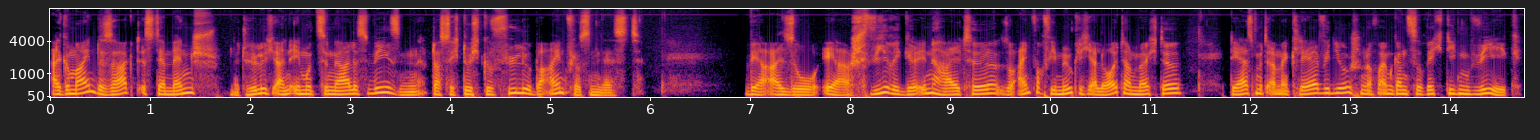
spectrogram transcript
Allgemein besagt ist der Mensch natürlich ein emotionales Wesen, das sich durch Gefühle beeinflussen lässt. Wer also eher schwierige Inhalte so einfach wie möglich erläutern möchte, der ist mit einem Erklärvideo schon auf einem ganz richtigen Weg.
